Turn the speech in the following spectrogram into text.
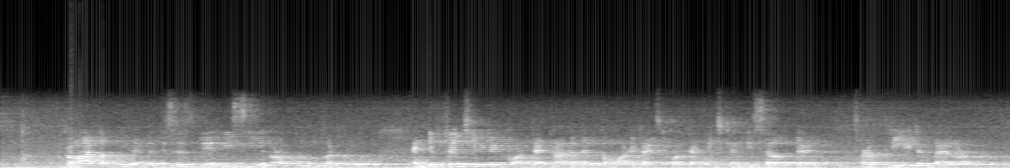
from our company level, this is where we see a lot of room for growth and differentiated content rather than commoditized content which can be served and sort of created by a lot of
